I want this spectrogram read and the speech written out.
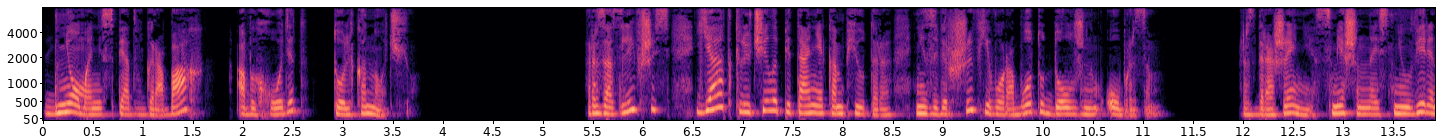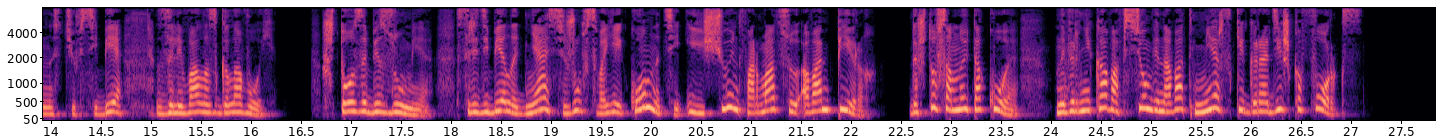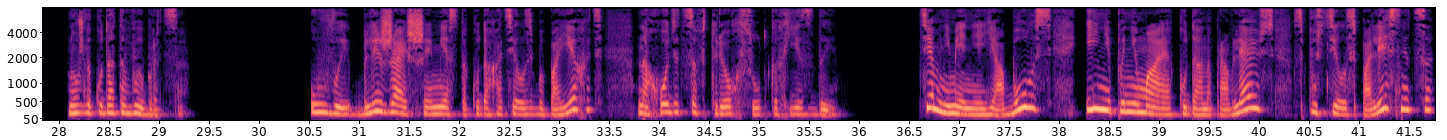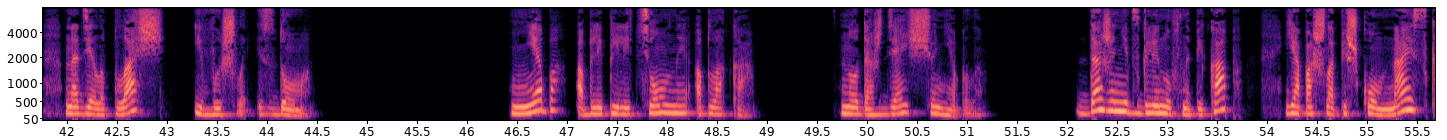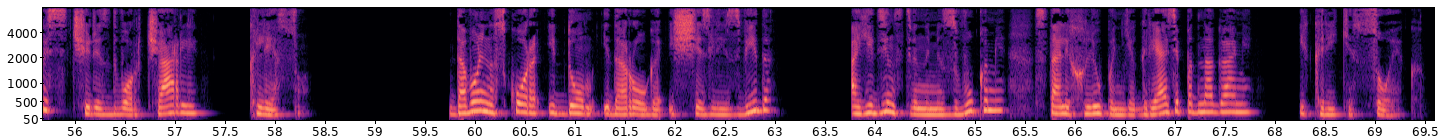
Днем они спят в гробах, а выходят только ночью. Разозлившись, я отключила питание компьютера, не завершив его работу должным образом. Раздражение, смешанное с неуверенностью в себе, заливало с головой. Что за безумие? Среди бела дня сижу в своей комнате и ищу информацию о вампирах. Да что со мной такое? Наверняка во всем виноват мерзкий городишко Форкс. Нужно куда-то выбраться. Увы, ближайшее место, куда хотелось бы поехать, находится в трех сутках езды. Тем не менее я обулась и, не понимая, куда направляюсь, спустилась по лестнице, надела плащ и вышла из дома. Небо облепили темные облака, но дождя еще не было. Даже не взглянув на пикап, я пошла пешком наискось через двор Чарли к лесу. Довольно скоро и дом, и дорога исчезли из вида, а единственными звуками стали хлюпанье грязи под ногами и крики соек.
